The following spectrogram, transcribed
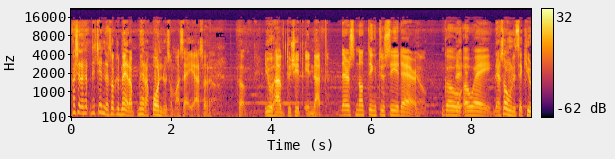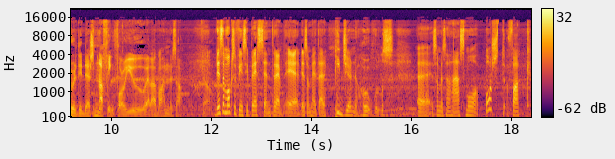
kanske det, kändes också mera, mera pondus som man säger. Så, så, you have to shit in that. There's nothing to see there. Ja. Go det- away. There's only security, there's nothing for you, eller vad han nu sa. Det som också finns i presscentret är det som heter pigeonholes. Eh, som är sådana här små postfack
